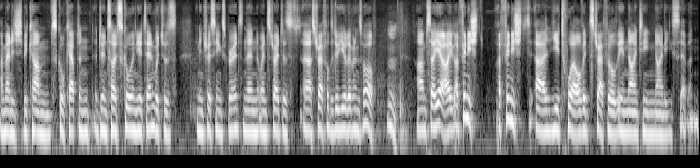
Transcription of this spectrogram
I managed to become school captain at Doonside School in year 10, which was an interesting experience, and then went straight to uh, Strathfield to do year 11 and 12. Hmm. Um, so yeah, I, I finished I finished uh, year 12 at Strathfield in 1997.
